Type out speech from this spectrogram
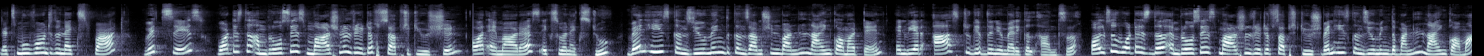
Let's move on to the next part which says what is the Ambrose's marginal rate of substitution or MRS x1 x2 when he is consuming the consumption bundle 9 comma 10 and we are asked to give the numerical answer. Also what is the Ambrose's marginal rate of substitution when he is consuming the bundle 9 comma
